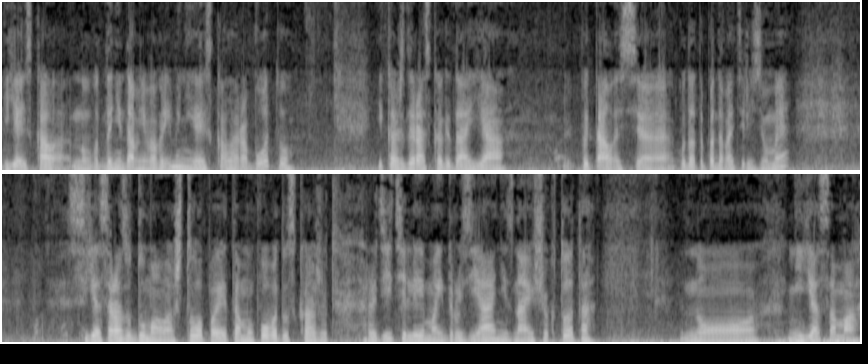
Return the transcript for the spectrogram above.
я искала, ну вот до недавнего времени я искала работу, и каждый раз, когда я пыталась э, куда-то подавать резюме, я сразу думала, что по этому поводу скажут родители, мои друзья, не знаю еще кто-то. но не я сама.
